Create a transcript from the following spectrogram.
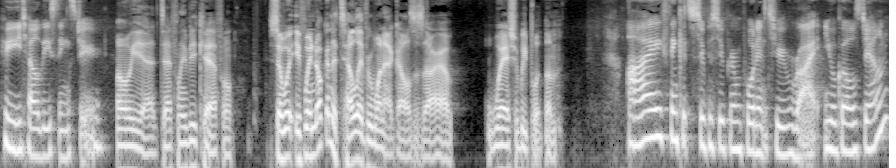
who you tell these things to. Oh, yeah, definitely be careful. So if we're not going to tell everyone our goals, Azaria, where should we put them? I think it's super, super important to write your goals down.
